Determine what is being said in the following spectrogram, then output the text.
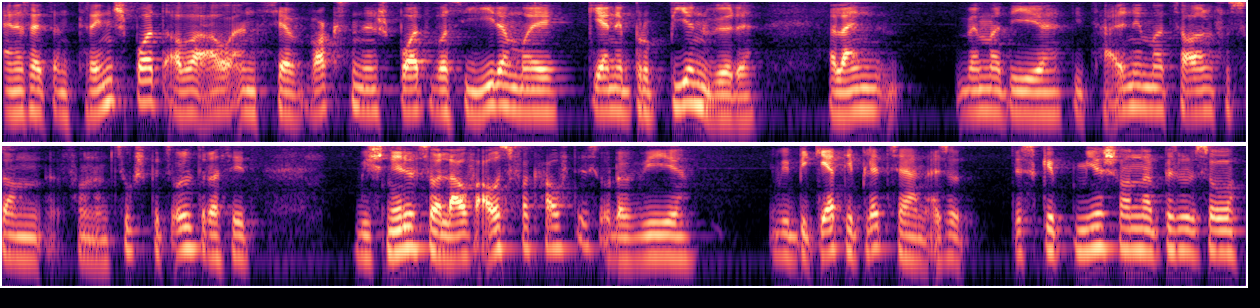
einerseits ein Trendsport, aber auch ein sehr wachsenden Sport, was jeder mal gerne probieren würde. Allein wenn man die, die Teilnehmerzahlen von so einem, von einem Zugspitz Ultra sieht, wie schnell so ein Lauf ausverkauft ist oder wie, wie begehrt die Plätze haben. Also das gibt mir schon ein bisschen so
